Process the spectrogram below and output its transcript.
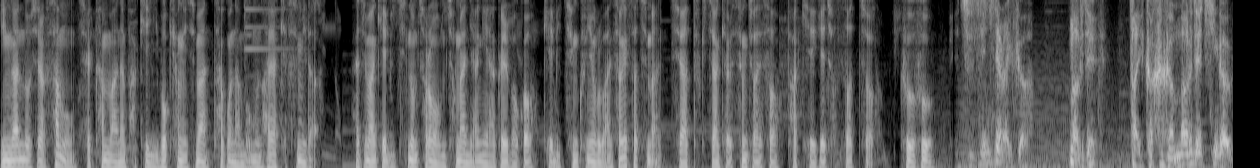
인간 도시락 3호 잭한마는 바키 이복형이지만 타고난 몸은 허약했습니다. 하지만 걔 미친놈처럼 엄청난 양의 약을 먹어 걔 미친 근육을 완성했었지만 지하 투기장 결승전에서 바키에게 졌었죠. 그 후 別人じゃないかまるで体格がまるで違う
